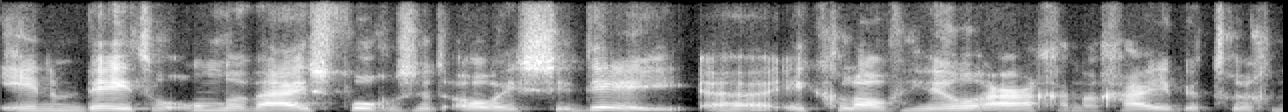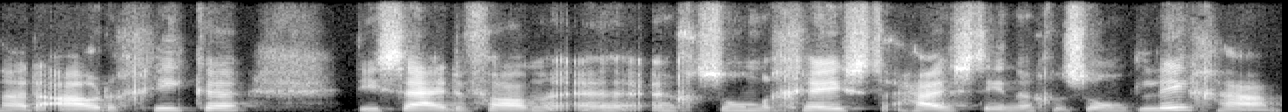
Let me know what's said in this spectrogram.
in een beter onderwijs volgens het OECD. Eh, ik geloof heel erg, en dan ga je weer terug naar de oude Grieken, die zeiden van uh, een gezonde geest huist in een gezond lichaam.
